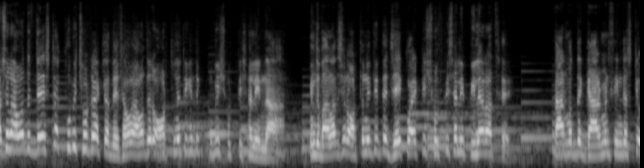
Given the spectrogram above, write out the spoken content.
আসলে আমাদের দেশটা খুবই ছোট একটা দেশ এবং আমাদের অর্থনীতি কিন্তু খুবই শক্তিশালী না। কিন্তু বাংলাদেশের অর্থনীতিতে যে কয়েকটি শক্তিশালী পিলার আছে, তার মধ্যে গার্মেন্টস ইন্ডাস্ট্রি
